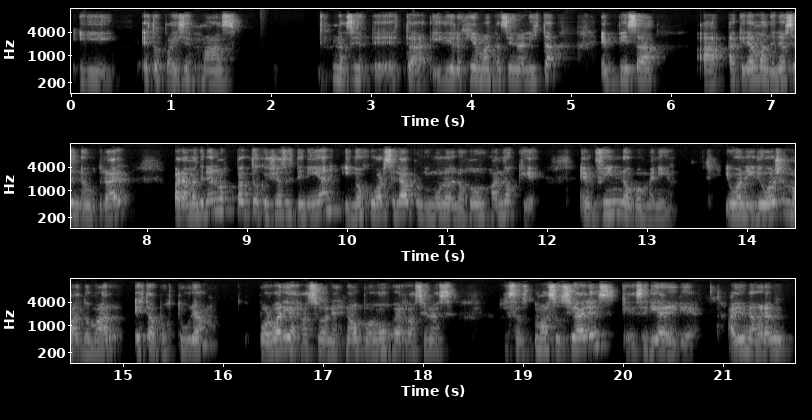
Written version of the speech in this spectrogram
y estos países más, esta ideología más nacionalista empieza a, a querer mantenerse neutral para mantener los pactos que ya se tenían y no jugársela por ninguno de los dos bandos que, en fin, no convenían. Y bueno, Irigoyen va a tomar esta postura por varias razones, ¿no? Podemos ver razones más sociales, que sería de que hay una gran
